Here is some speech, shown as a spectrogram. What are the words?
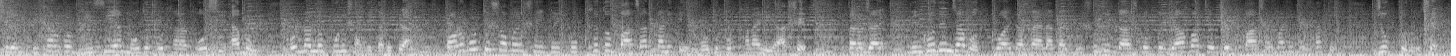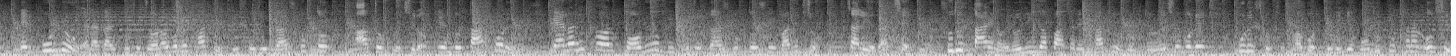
ছিলেন বিশালগড় ডিসিএম মধুপুর থানার ওসি এবং অন্যান্য পুলিশ আধিকারিকরা, পরবর্তী সময়ে সেই দুই কুখ্যাত পাচারকারীকে মধুপুর থানায় নিয়ে আসে। তারা যায় দীর্ঘদিন যাবৎ খোয়াইডাপা এলাকায় বিশ্বজিৎ দাসগুপ্ত ইয়াবা ট্যাবলেট পাচার বাণিজ্যের সাথে যুক্ত রয়েছে। এর পূর্বেও এলাকার কিছু জনগণের হাতে বিশ্বজিৎ দাসগুপ্ত আটক হয়েছিল। কিন্তু তারপরেও কেলানি খাওয়ার পরেও বিশ্বজিৎ দাসগুপ্ত সেই বাণিজ্য চালিয়ে যাচ্ছে। শুধু তাই নয়, রোহিঙ্গা পাচারের সাথেও যুক্ত রয়েছে বলে পুলিশ সূত্রে খবর। এদিকে মধুপুর থানার ওসি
